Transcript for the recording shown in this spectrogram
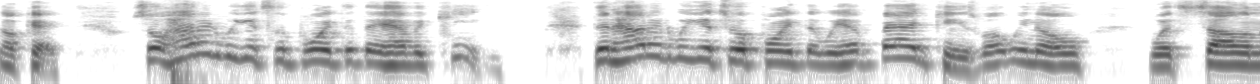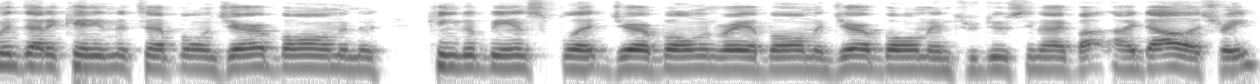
Okay. So, how did we get to the point that they have a king? Then, how did we get to a point that we have bad kings? Well, we know with Solomon dedicating the temple and Jeroboam and the kingdom being split, Jeroboam and Rehoboam, and Jeroboam introducing idolatry.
